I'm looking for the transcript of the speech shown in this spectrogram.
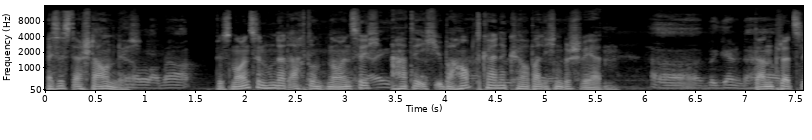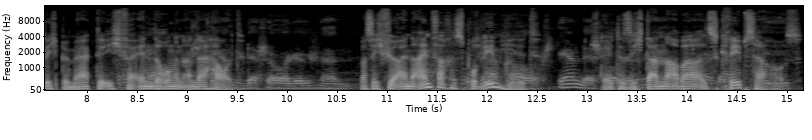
Es ist erstaunlich. Bis 1998 hatte ich überhaupt keine körperlichen Beschwerden. Dann plötzlich bemerkte ich Veränderungen an der Haut. Was ich für ein einfaches Problem hielt, stellte sich dann aber als Krebs heraus.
